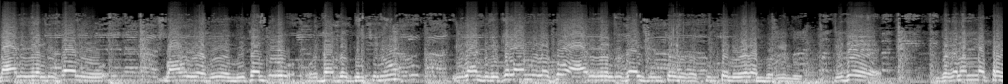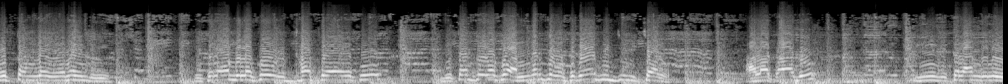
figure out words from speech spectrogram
నాలుగు వేల రూపాయలు మామూలుగా వితంతు వృద్ధాప్య పింఛను ఇలాంటి వికలాంగులకు ఆరు వేల రూపాయలు పింఛను పింఛను ఇవ్వడం జరిగింది. ఇదే జగనన్న ప్రభుత్వంలో ఏమైంది? వికలాంగులకు వృద్ధాప్యాలకు వితంతువులకు అందరికీ ఒకటే పింఛను ఇచ్చారు. అలా కాదు ఈ వికలాంగులు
